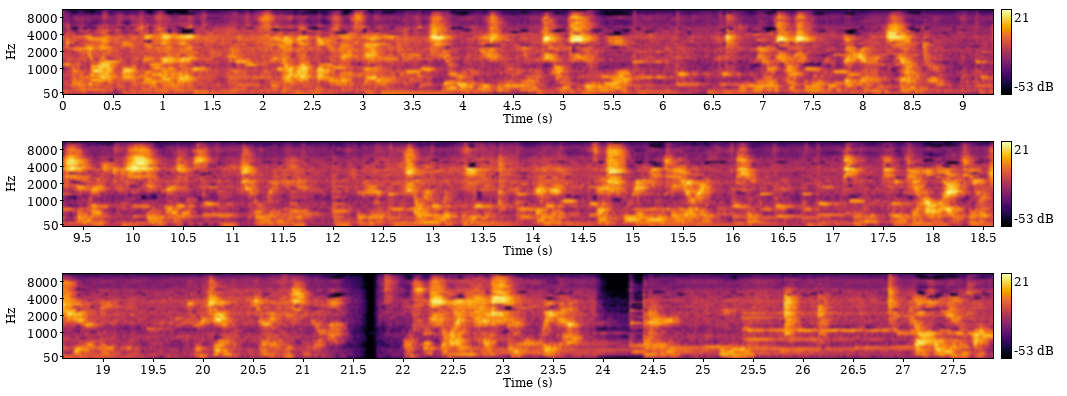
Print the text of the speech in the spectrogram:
重庆话宝三三的，四川话宝三三的。其实我一直都没有尝试过，没有尝试过跟本人很像的现代现代角色，沉稳一点，就是稍微稳一点，但是在熟人面前又是挺挺挺挺好玩、挺有趣的那一面，就是这样这样一个性格吧。我说实话，一开始我会看。但是，嗯，到后面的话，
